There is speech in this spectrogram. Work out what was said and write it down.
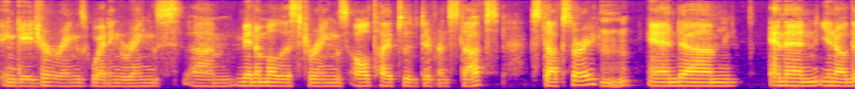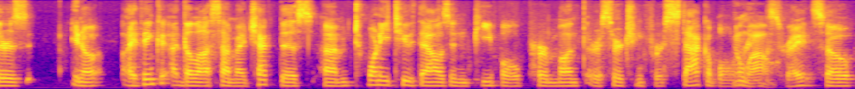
engagement rings, wedding rings, um, minimalist rings, all types of different stuffs, stuff. Sorry, mm-hmm. and um, and then you know, there's you know, I think the last time I checked this, um, 22,000 people per month are searching for stackable oh, rings, wow. right? So,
